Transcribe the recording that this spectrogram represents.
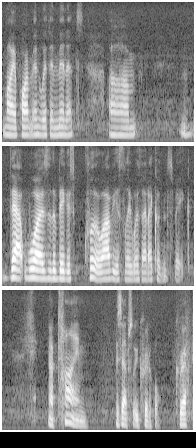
my apartment within minutes. Um, that was the biggest clue, obviously, was that I couldn't speak. Now, time is absolutely critical, correct?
